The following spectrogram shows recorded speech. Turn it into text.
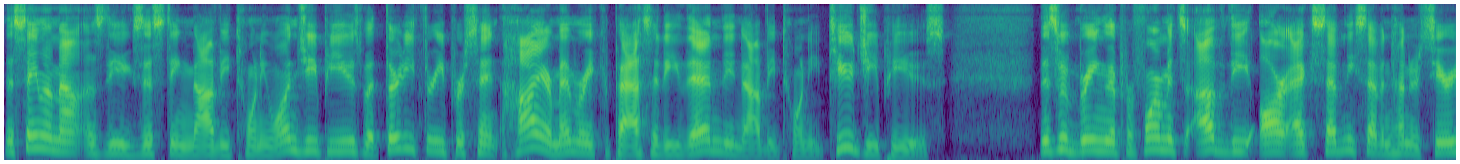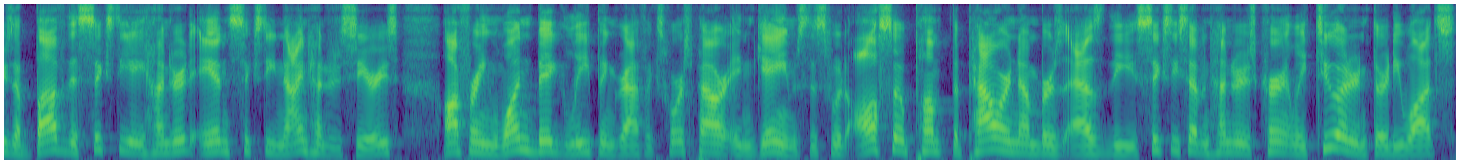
the same amount as the existing Navi 21 GPUs, but 33% higher memory capacity than the Navi 22 GPUs. This would bring the performance of the RX 7700 series above the 6800 and 6900 series, offering one big leap in graphics horsepower in games. This would also pump the power numbers as the 6700 is currently 230 watts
